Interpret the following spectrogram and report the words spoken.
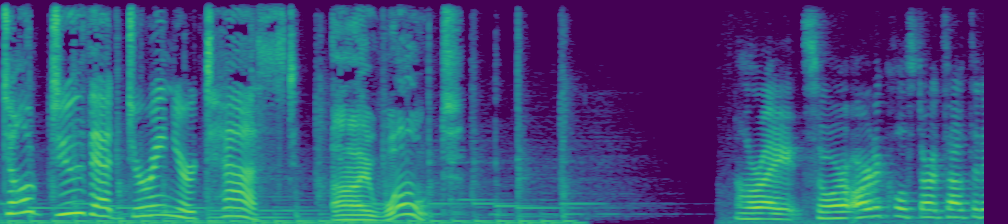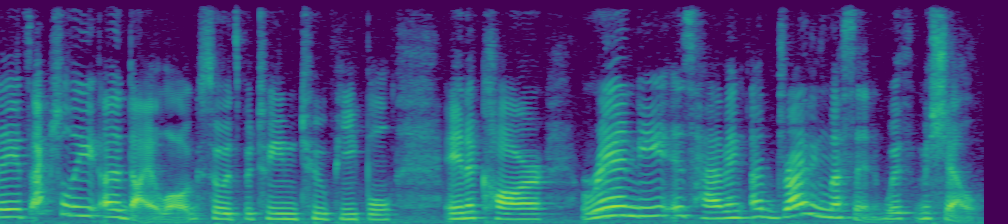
Don't do that during your test. I won't. All right, so our article starts out today. It's actually a dialogue, so it's between two people in a car. Randy is having a driving lesson with Michelle,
